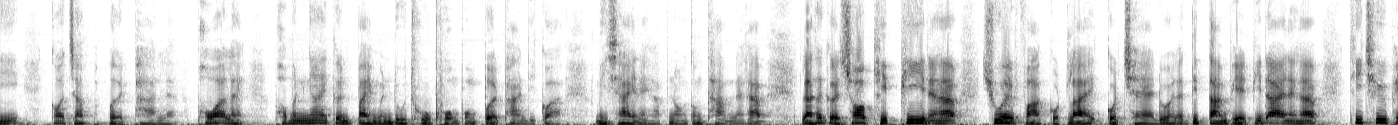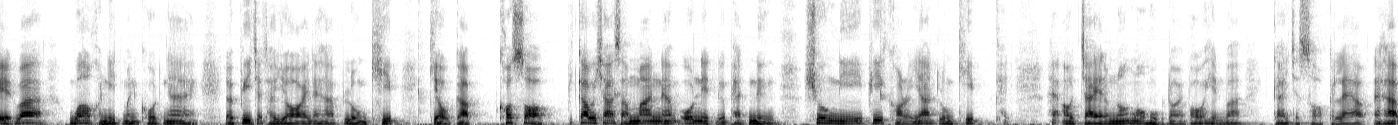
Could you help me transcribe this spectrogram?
นี้ก็จะเปิดผ่านแล้ว เพราะว่าอะไร เพราะมันง่ายเกินไปมันดูถูกผม ผมเปิดผ่านดีกว่า ไม่ใช่นะครับ น้องต้องทำนะครับ แล้วถ้าเกิดชอบคลิปพี่นะครับ ช่วยฝากกดไลค์กดแชร์ด้วย และติดตามเพจพี่ได้นะครับ ที่ชื่อเพจว่าว่าวคณิตมันโคตรง่าย แล้วพี่จะทยอยนะครับ ลงคลิปเกี่ยวกับข้อสอบเก้าวิชาสามัญนะครับโอเน็ตหรือแพทหนึ่งช่วงนี้พี่ขออนุญาตลงคลิปให้ให้เอาใจน้องๆม .6 หน่อยเพราะว่าเห็นว่า ใกล้จะสอบกันแล้วนะครับ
